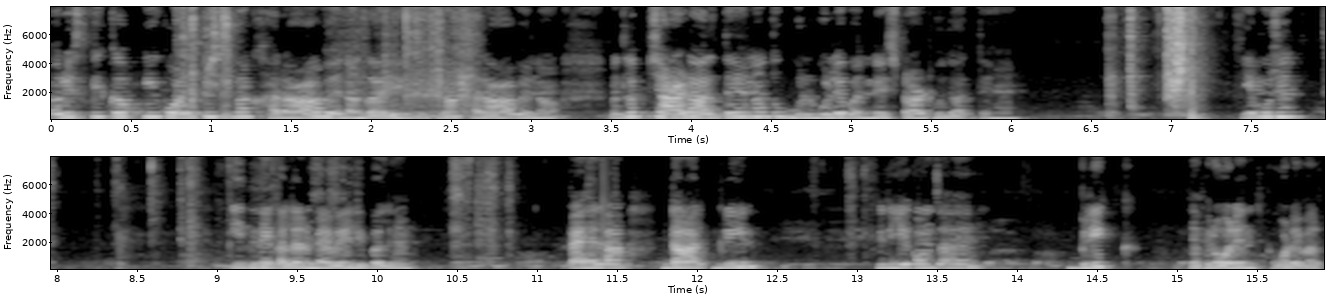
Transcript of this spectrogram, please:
और इसके कप की क्वालिटी इतना ख़राब है ना गाइस इतना ख़राब है ना। मतलब चाय डालते हैं ना तो बुलबुले बनने स्टार्ट हो जाते हैं। ये मुझे इतने कलर में अवेलेबल है। पहला डार्क ग्रीन फिर ये कौन सा है? ब्रिक या फिर orange what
